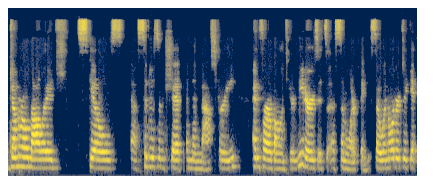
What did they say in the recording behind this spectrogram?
general knowledge, skills, uh, citizenship, and then mastery. And for our volunteer leaders, it's a similar thing. So, in order to get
